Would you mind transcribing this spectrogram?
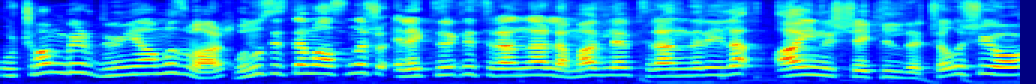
uçan bir dünyamız var. Bunun sistemi aslında şu elektrikli trenlerle, maglev trenleriyle aynı şekilde çalışıyor.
